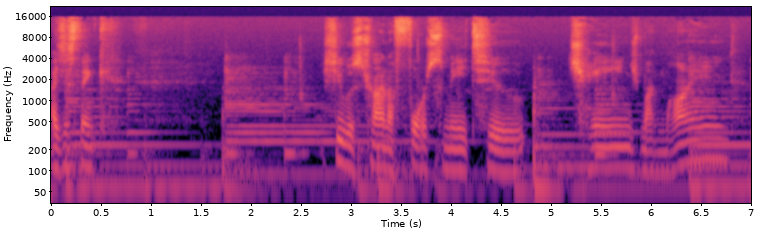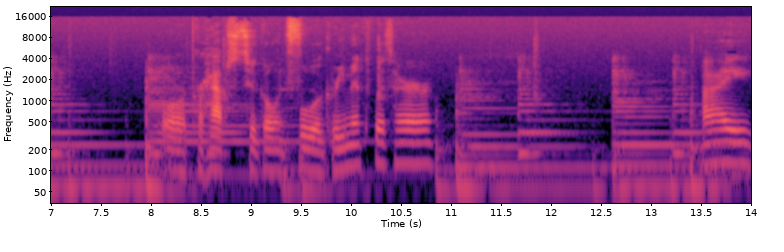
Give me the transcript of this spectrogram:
I just think she was trying to force me to change my mind or perhaps to go in full agreement with her. i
